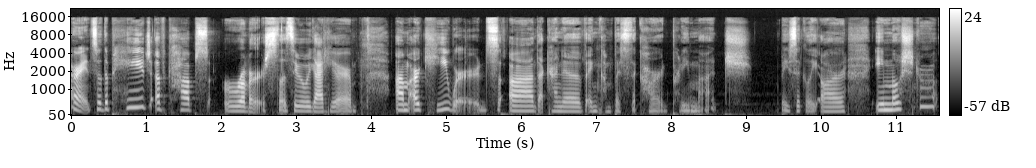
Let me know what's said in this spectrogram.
all right, so the page of cups reverse. Let's see what we got here. Um, are keywords uh, that kind of encompass the card pretty much. Basically, are emotional,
